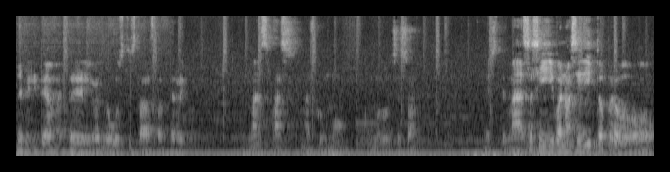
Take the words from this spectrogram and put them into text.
Definitivamente el retrogusto está bastante rico. Más, más, más como, como dulcezón. Este, más así, bueno, acidito, pero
